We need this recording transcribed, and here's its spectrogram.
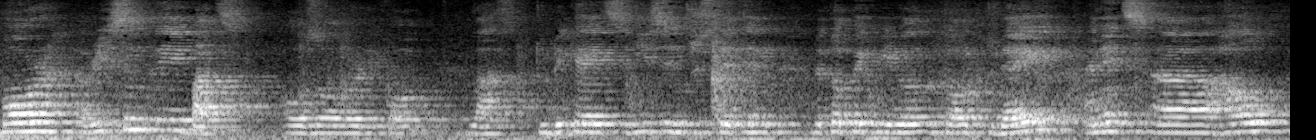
more recently, but also already for last two decades, he's interested in the topic we will talk today, and it's uh, how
